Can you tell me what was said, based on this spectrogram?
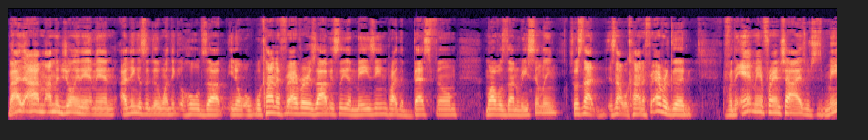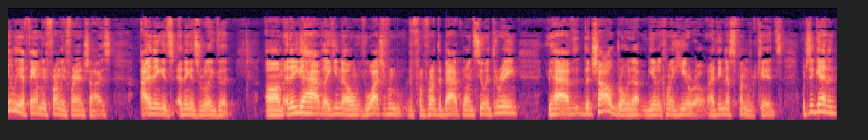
but I, am I'm, I'm enjoying it, man. I think it's a good one. I think it holds up. You know, Wakanda Forever is obviously amazing, probably the best film Marvel's done recently. So it's not, it's not Wakanda Forever good, but for the Ant-Man franchise, which is mainly a family-friendly franchise, I think it's I think it's really good. Um, and then you have like you know if you watch it from from front to back, one, two, and three, you have the child growing up and being able to become a hero. And I think that's fun for kids, which again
